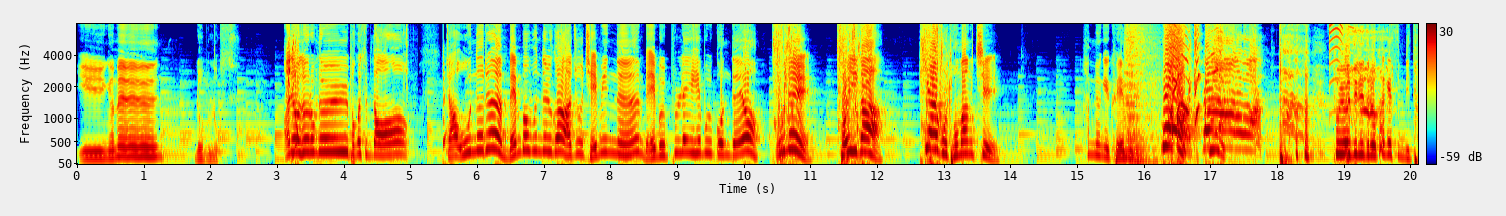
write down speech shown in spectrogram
잉여맨 로블록스. 안녕하세요 여러분들. 반갑습니다. 자 오늘은 멤버분들과 아주 재밌는 map을 플레이 해볼 건데요. 오늘 저희가 피하고 도망칠 한 명의 괴물을 보여드리도록 하겠습니다.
